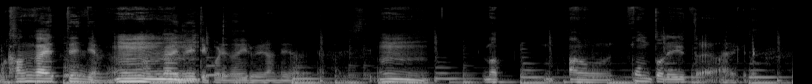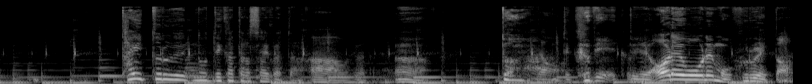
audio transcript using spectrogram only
まあ、考えてんねやろな、うん。考え抜いてこれの色選んでんなみたいな感じしてうん。まあのフォントで言ったらあれだけど。タイトルの出方が最高やったな。ああ面白かったね。うん。ドーンって首ってあれ俺も震えた。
